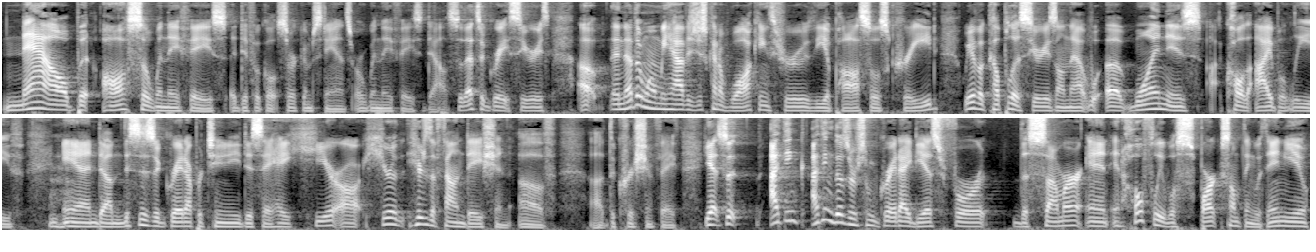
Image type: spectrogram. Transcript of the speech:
now, but also when they face a difficult circumstance or when they face doubt. So that's a great series. Uh, another one we have is just kind of walking through the Apostles' Creed. We have a couple of series on that. Uh, one is called "I Believe," and um, this is a great opportunity to say, "Hey, here are here here's the foundation of uh, the Christian faith." Yeah, so I think I think those are some great ideas for the summer and and hopefully will spark something within you.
